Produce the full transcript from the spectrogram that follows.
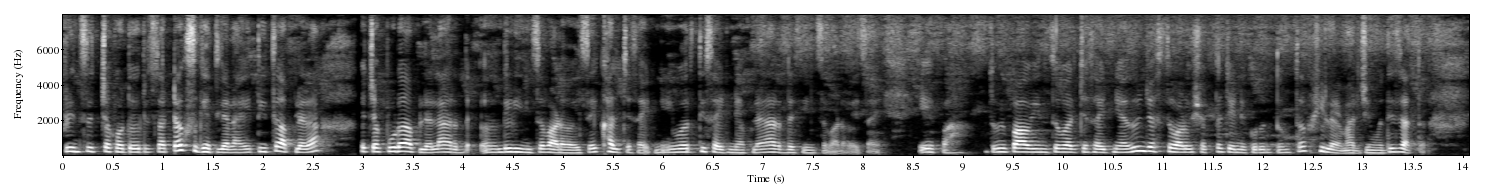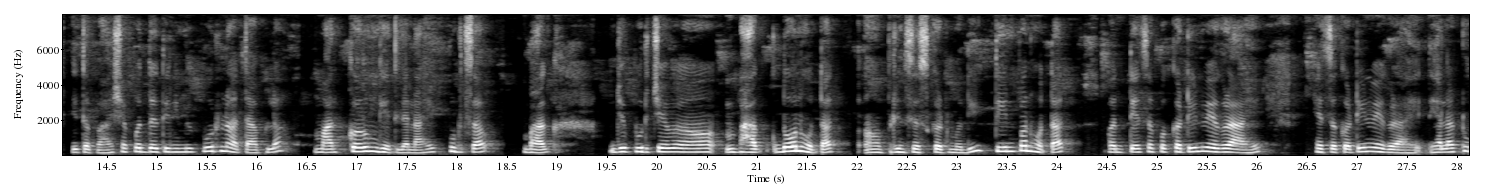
प्रिन्सेसच्या कटोरीचा टक्स घेतलेला आहे तिथं आपल्याला त्याच्या पुढं आपल्याला अर्धा दीड इंच वाढवायचं आहे. खालच्या साईडने वरती साईडने आपल्याला अर्धाच इंच वाढवायचं आहे. हे पहा. तुम्ही पाव इंच वरच्या साईडने अजून जास्त वाढवू शकता जेणेकरून तुमचं शिलाई मार्जिनमध्ये जातं. इथं पहा अशा पद्धतीने मी पूर्ण आता आपलं मार्क करून घेतलेला आहे. पुढचा भाग जे पुढचे भाग दोन होतात प्रिन्सेस कटमध्ये तीन पण होतात पण त्याचं प कटिंग वेगळं आहे. ह्याचं कटिंग वेगळं आहे. ह्याला टू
